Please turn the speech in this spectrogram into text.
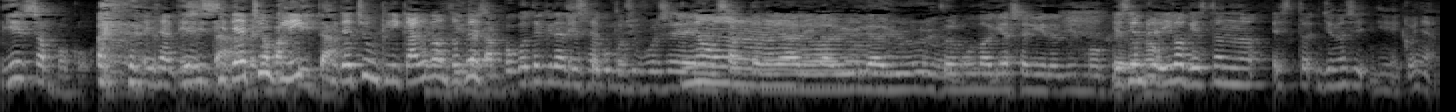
piensa un poco. Exacto, Piensa, si te ha hecho un clic, si te ha hecho un clic algo, Recapacita. entonces... Tampoco te creas esto como si fuese No, el santo no, real y la Biblia y todo el mundo aquí a seguir el mismo Yo credo. siempre digo que esto no, esto, yo no soy ni de coña,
